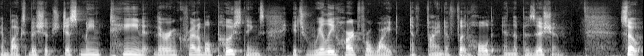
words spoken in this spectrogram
and black's bishops just maintain their incredible postings, it's really hard for white to find a foothold in the position. So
